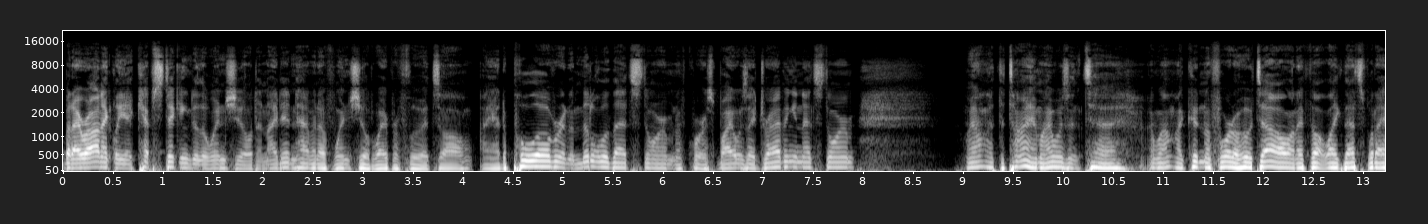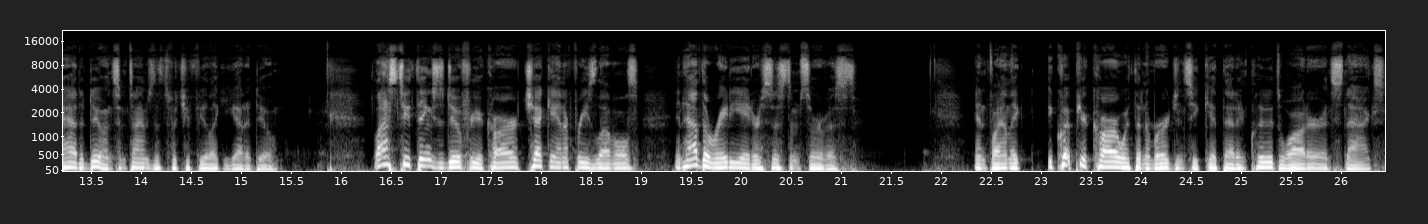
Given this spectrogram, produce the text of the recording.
But ironically, it kept sticking to the windshield, and I didn't have enough windshield wiper fluid, so I had to pull over in the middle of that storm. And of course, why was I driving in that storm? Well, at the time, I wasn't, uh, well, I couldn't afford a hotel, and I felt like that's what I had to do. And sometimes that's what you feel like you got to do. Last two things to do for your car check antifreeze levels and have the radiator system serviced. And finally, equip your car with an emergency kit that includes water and snacks.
